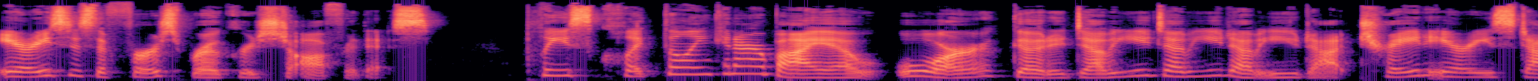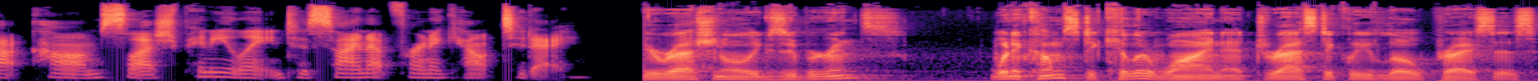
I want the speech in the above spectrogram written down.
Aries is the first brokerage to offer this. Please click the link in our bio or go to www.tradearies.com slash pennylane to sign up for an account today. Irrational exuberance? When it comes to killer wine at drastically low prices,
